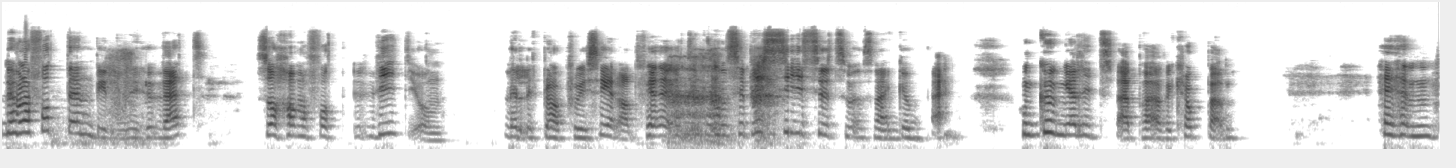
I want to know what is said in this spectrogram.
När man har fått den bilden i huvudet så har man fått videon väldigt bra projicerad. För jag, jag tycker hon ser precis ut som en sån här gubbe. Hon gungar lite sådär på överkroppen. Ehm,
